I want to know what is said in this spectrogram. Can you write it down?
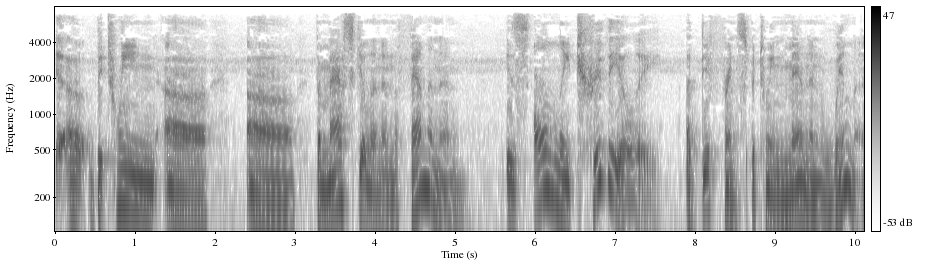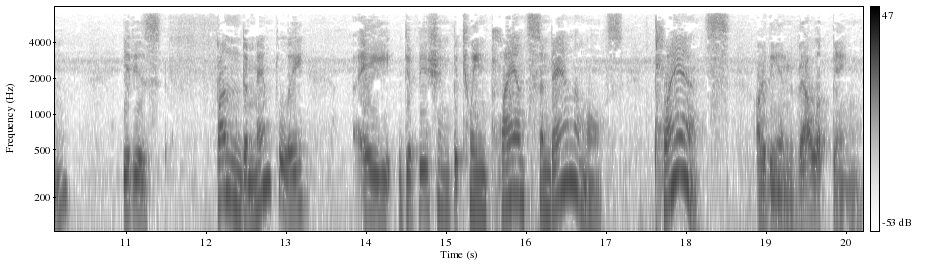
uh, between uh, uh, the masculine and the feminine is only trivially a difference between men and women. It is fundamentally a division between plants and animals. Plants are the enveloping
